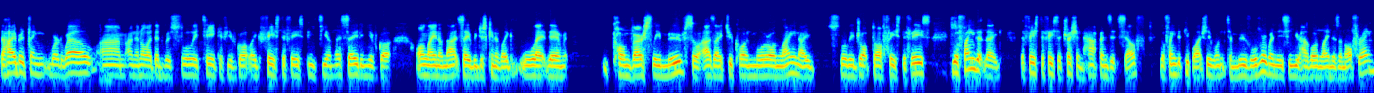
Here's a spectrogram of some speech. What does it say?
the hybrid thing worked well. Um, and then all I did was slowly take, if you've got like face to face PT on this side and you've got online on that side, we just kind of like let them conversely move. So as I took on more online, I slowly dropped off face to face. You'll find that like the face-to-face attrition happens itself. You'll find that people actually want to move over when they see you have online as an offering,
